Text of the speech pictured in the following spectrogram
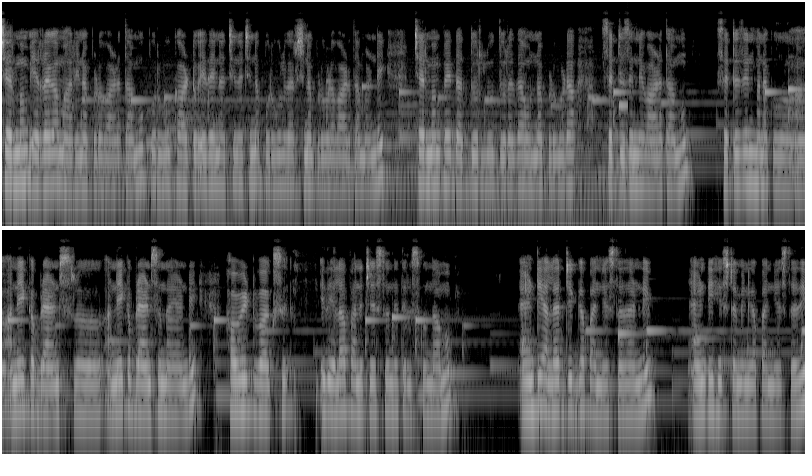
చర్మం ఎర్రగా మారినప్పుడు వాడతాము. పురుగు కాటు ఏదైనా చిన్న చిన్న పురుగులు కరిచినప్పుడు కూడా వాడతామండి. చర్మంపై దద్దుర్లు దురద ఉన్నప్పుడు కూడా సెట్రిజిన్ని వాడతాము. సెటజిన్ మనకు అనేక బ్రాండ్స్ అనేక బ్రాండ్స్ ఉన్నాయండి. హౌ ఇట్ వర్క్స్ ఇది ఎలా పనిచేస్తుంది తెలుసుకుందాము. యాంటీ అలర్జిక్గా పనిచేస్తుందండి. యాంటీ హిస్టమిన్గా పనిచేస్తుంది.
